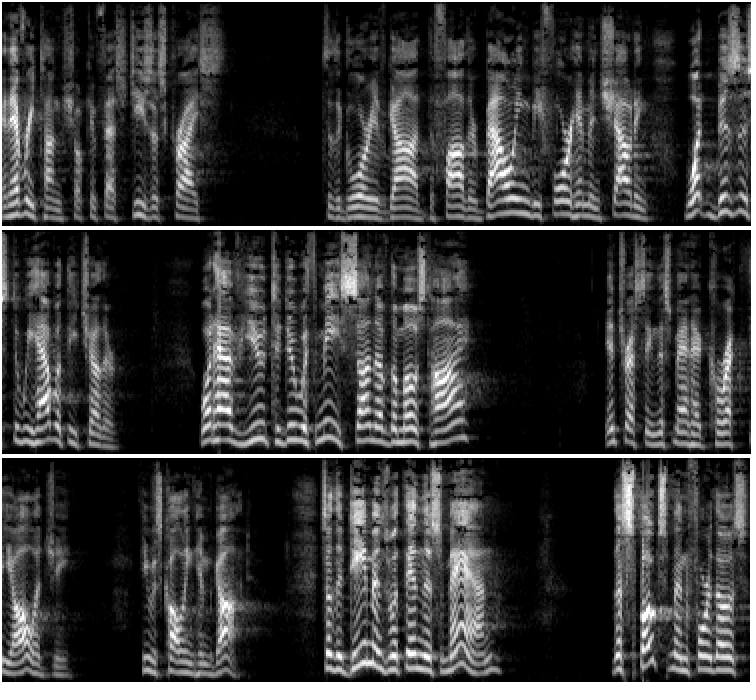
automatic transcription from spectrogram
and every tongue shall confess Jesus Christ to the glory of God the Father, bowing before him and shouting, What business do we have with each other? What have you to do with me, Son of the Most High? Interesting, this man had correct theology. He was calling him God. So the demons within this man, the spokesman for those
